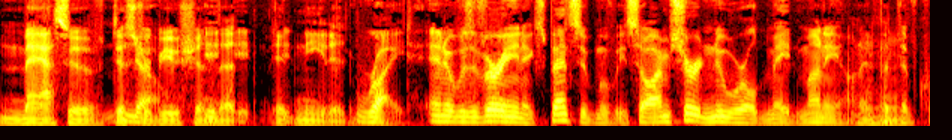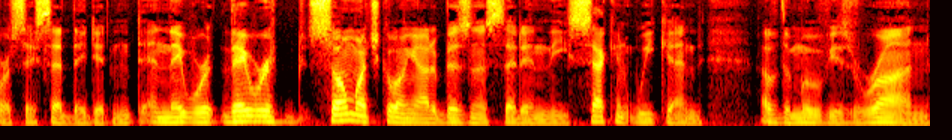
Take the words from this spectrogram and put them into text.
massive distribution it- that it- it, needed. Right, and it was a very inexpensive movie, so I'm sure New World made money on it, Mm-hmm. but of course they said they didn't, and they were they were so much going out of business that in the second weekend of the movie's run,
